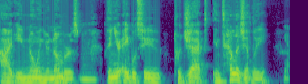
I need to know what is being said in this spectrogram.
i.e., knowing your numbers, mm-hmm. then you're able to project intelligently yeah.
